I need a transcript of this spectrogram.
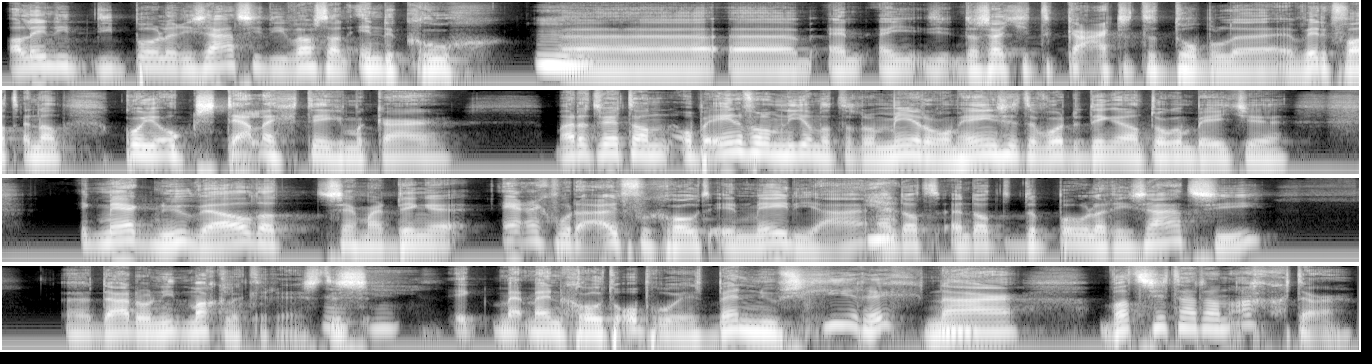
Alleen die, die polarisatie die was dan in de kroeg. Mhm. Eh, eh, en, en dan zat je te kaarten te dobbelen, en weet ik wat. En dan kon je ook stellig tegen elkaar. Maar dat werd dan op een of andere manier, omdat er dan meer eromheen zitten, worden dingen dan toch een beetje. Ik merk nu wel dat zeg maar dingen erg worden uitvergroot in media. Ja. En, dat, en dat de polarisatie eh, daardoor niet makkelijker is. Dus ik, met mijn grote oproep is, ben nieuwsgierig naar wat zit daar dan achter?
